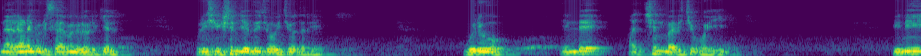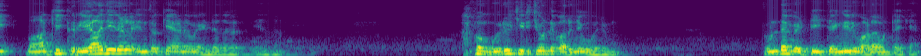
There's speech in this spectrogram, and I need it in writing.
നാരായണ ഗുരുസ്വാമികൾ ഒരിക്കൽ ഒരു ശിക്ഷൻ ചെന്ന് ചോദിച്ചു അത്രേ ഗുരു എന്റെ അച്ഛൻ മരിച്ചുപോയി. ഇനി ബാക്കി ക്രിയാദികൾ എന്തൊക്കെയാണ് വേണ്ടത്? എന്ന്. അപ്പോൾ ഗുരു ചിരിച്ചുകൊണ്ട് പറഞ്ഞു പോലും തുണ്ടം വെട്ടി തെങ്ങിന് വളമിട്ടേക്കാൻ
